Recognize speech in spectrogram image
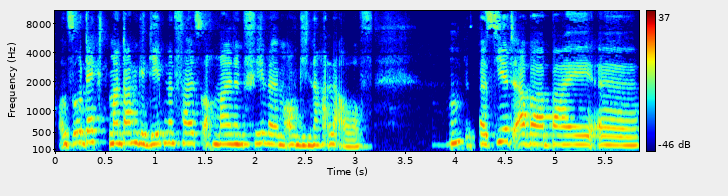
Und so deckt man dann gegebenenfalls auch mal einen Fehler im Original auf. Mhm. Das passiert aber bei, äh,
